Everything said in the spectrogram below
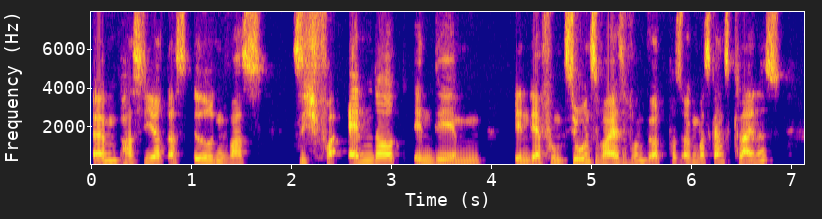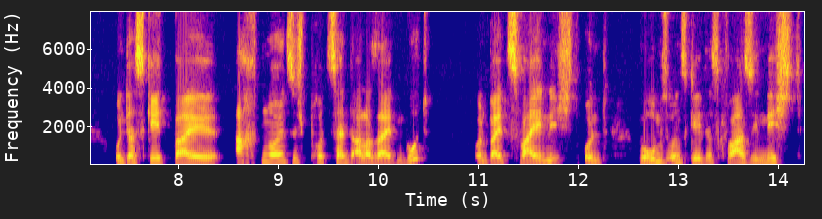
ähm, passiert, dass irgendwas sich verändert in dem in der Funktionsweise von WordPress, irgendwas ganz Kleines. Und das geht bei 98 Prozent aller Seiten gut und bei zwei nicht. Und worum es uns geht, ist quasi nicht,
